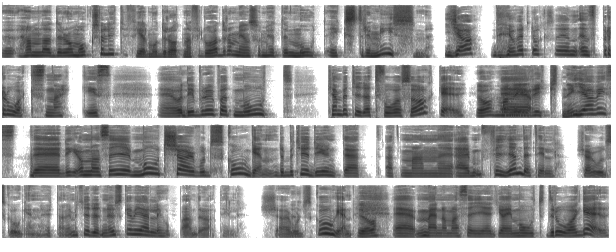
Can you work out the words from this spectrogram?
eh, hamnade de också lite fel, Moderaterna, för då hade de en som hette mot extremism. Ja, det varit också en, en språksnackis eh, och det beror på att mot kan betyda två saker. Ja, man är i Eh, riktning. Ja, visst, det, om man säger mot Sherwoodskogen, det betyder ju inte att, att man är fiende till Sherwoodskogen, utan det betyder att nu ska vi allihopa dra till Sherwoodskogen. Ja. Eh, Men om man säger att jag är emot droger,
